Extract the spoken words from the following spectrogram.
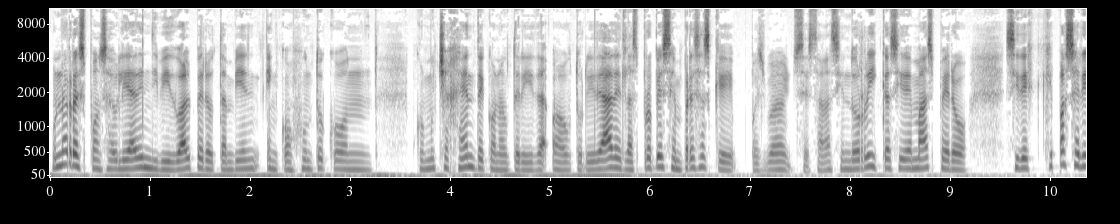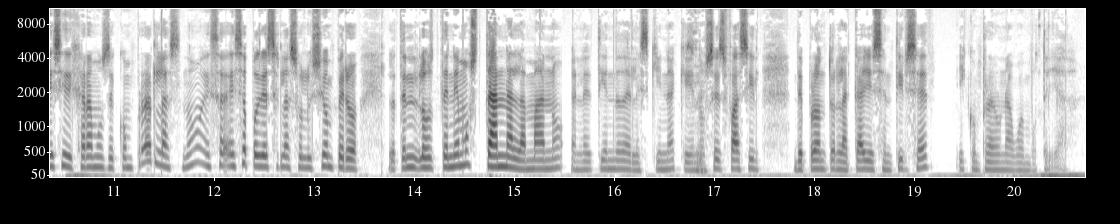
una responsabilidad individual, pero también en conjunto con con mucha gente, con autoridad, autoridades, las propias empresas que pues bueno, se están haciendo ricas y demás, pero si de, qué pasaría si dejáramos de comprarlas, ¿no? Esa esa podría ser la solución, pero lo tenemos tan a la mano en la tienda de la esquina que nos es fácil de pronto en la calle sentir sed y comprar un agua embotellada.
